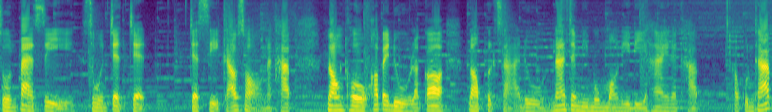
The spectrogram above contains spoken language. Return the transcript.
084-077 7492 นะครับ ลองโทรเข้าไปดูแล้วก็ลองปรึกษาดู น่าจะมีมุมมองดีๆให้นะครับ ขอบคุณครับ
